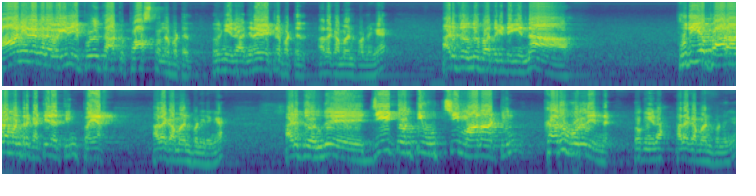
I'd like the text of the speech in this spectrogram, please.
மாநிலங்களவையில் எப்பொழுது தாக்கு பாஸ் பண்ணப்பட்டது. ஓகேங்களா நிறைவேற்றப்பட்டது. அதை கமெண்ட் பண்ணுங்க. அடுத்து வந்து பார்த்துக்கிட்டீங்கன்னா புதிய பாராளுமன்ற கட்டிடத்தின் பெயர். அதை கமெண்ட் பண்ணிடுங்க. அடுத்து வந்து ஜி டுவெண்ட்டி உச்சி மாநாட்டின் கருபொருள் என்ன? ஓகேங்களா அதை கமெண்ட் பண்ணுங்க.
